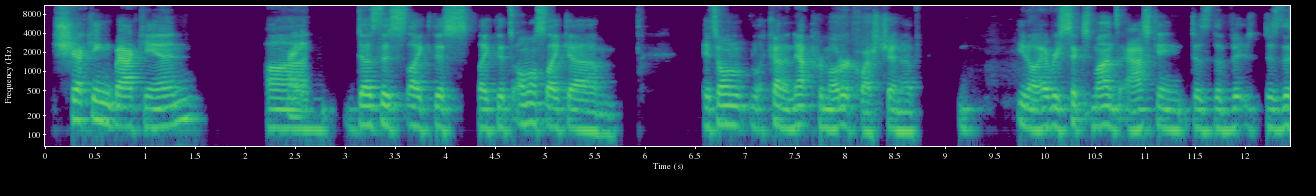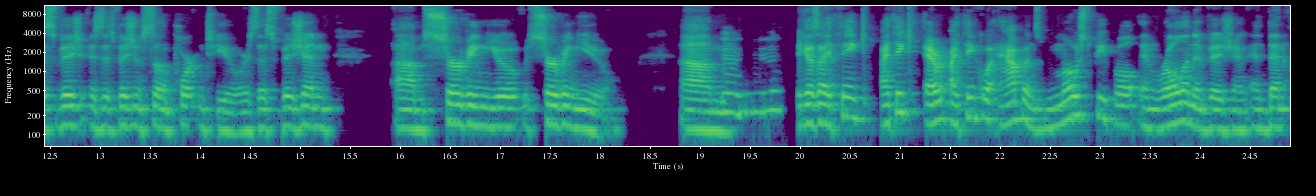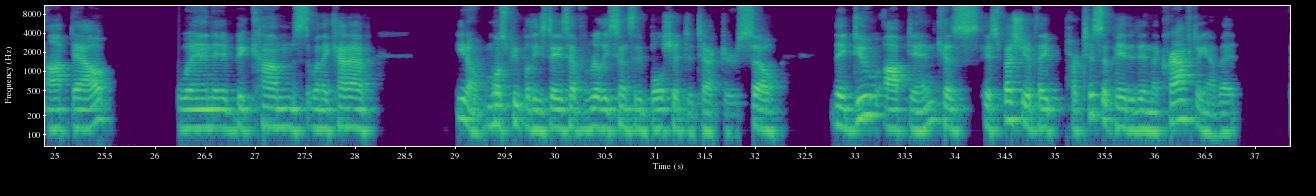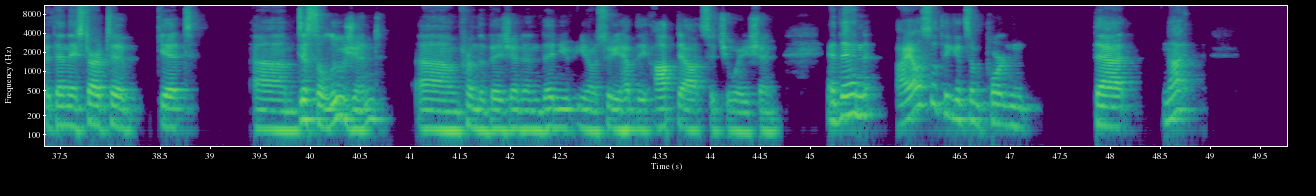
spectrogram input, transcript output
checking back in on right. does this like this like it's almost like um its own kind of net promoter question of you know every six months asking does the does this vision is this vision still important to you or is this vision um, serving you serving you um, mm-hmm. because i think i think i think what happens most people enroll in a vision and then opt out when it becomes when they kind of you know most people these days have really sensitive bullshit detectors so they do opt in because especially if they participated in the crafting of it but then they start to get um, disillusioned um, from the vision and then you you know so you have the opt out situation and then i also think it's important that not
